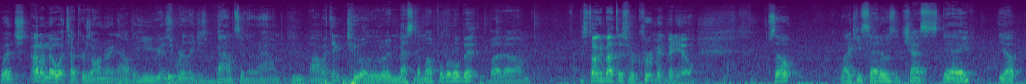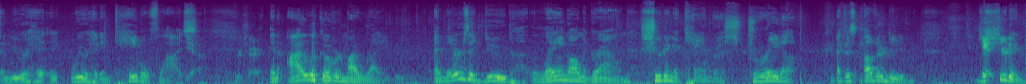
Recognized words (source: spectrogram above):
which I don't know what Tucker's on right now, but he is really just bouncing around. Um, I think Tua literally messed him up a little bit, but um, he's talking about this recruitment video. So like he said, it was a chess day, Yep, and we were hitting we were hitting cable flies. Yeah, for sure. And I look over to my right, and there's a dude laying on the ground shooting a camera straight up at this other dude. Just Yeah. shooting.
